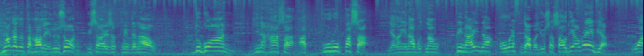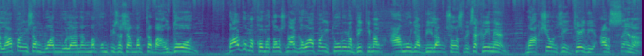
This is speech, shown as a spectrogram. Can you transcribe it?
Magandang tanghali, Luzon, Visayas at Mindanao. Duguan, ginahasa at puro pasa. Yan ang inabot ng Pinay na OFW sa Saudi Arabia. Wala pang isang buwan mula nang mag-umpisa siyang magtrabaho doon. Bago makomatose, nagawa pang ituro ng biktimang amo niya bilang sospek sa krimen. Maaksyon si JV Arsena.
